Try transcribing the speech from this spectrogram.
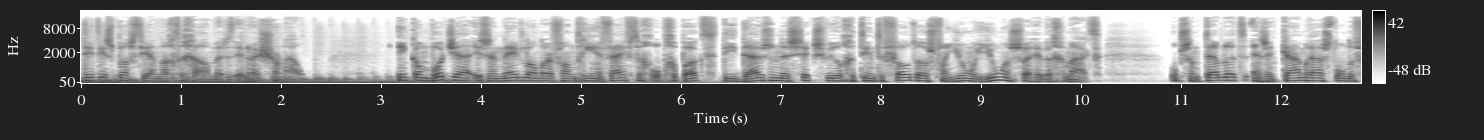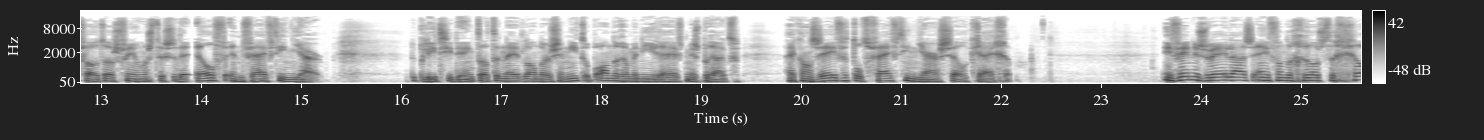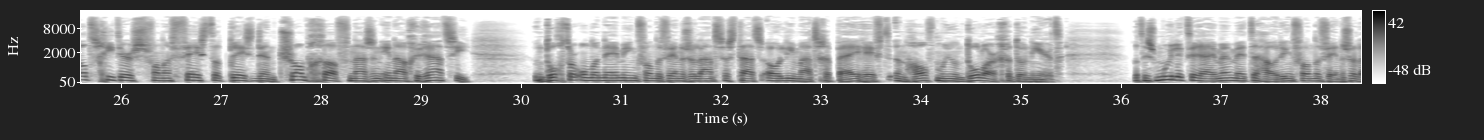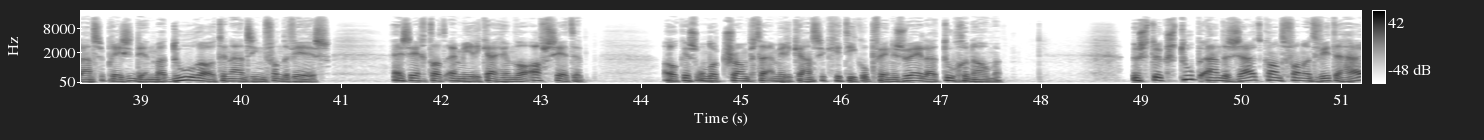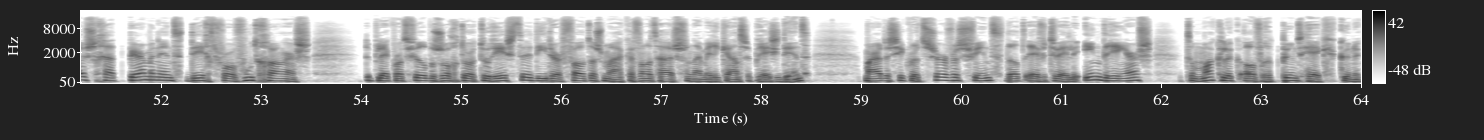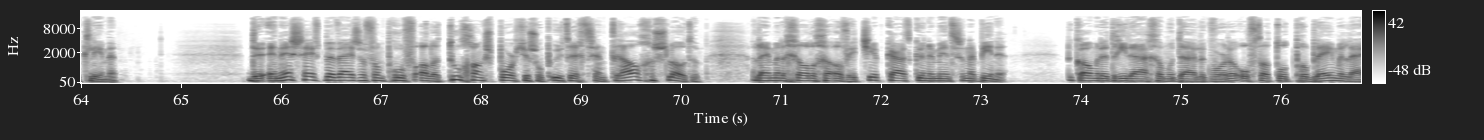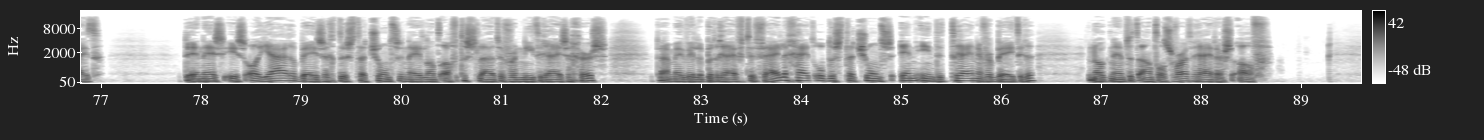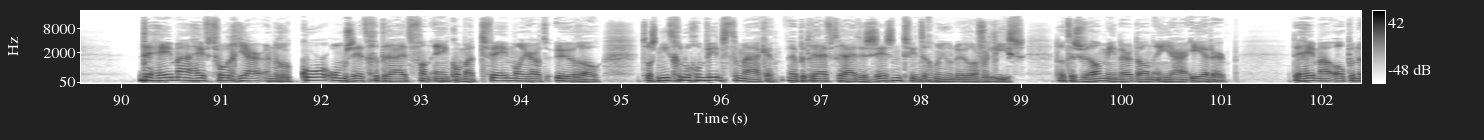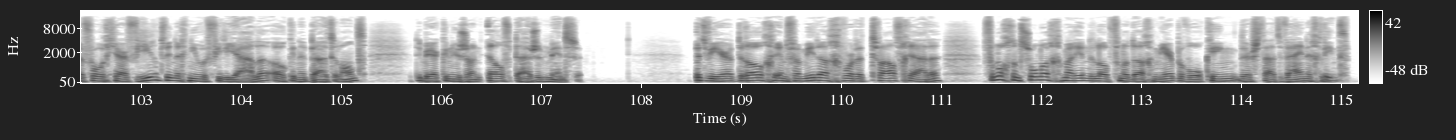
Dit is Bastiaan Nachtegaal met het NOS Journaal. In Cambodja is een Nederlander van 53 opgepakt... die duizenden seksueel getinte foto's van jonge jongens zou hebben gemaakt. Op zijn tablet en zijn camera stonden foto's van jongens tussen de 11 en 15 jaar. De politie denkt dat de Nederlander ze niet op andere manieren heeft misbruikt. Hij kan 7 tot 15 jaar cel krijgen. In Venezuela is een van de grootste geldschieters van een feest dat president Trump gaf na zijn inauguratie. Een dochteronderneming van de Venezolaanse staatsoliemaatschappij heeft een half miljoen dollar gedoneerd. Dat is moeilijk te rijmen met de houding van de Venezolaanse president Maduro ten aanzien van de VS. Hij zegt dat Amerika hem wil afzetten. Ook is onder Trump de Amerikaanse kritiek op Venezuela toegenomen. Een stuk stoep aan de zuidkant van het Witte Huis gaat permanent dicht voor voetgangers. De plek wordt veel bezocht door toeristen die er foto's maken van het huis van de Amerikaanse president. Maar de Secret Service vindt dat eventuele indringers te makkelijk over het punthek kunnen klimmen. De NS heeft bij wijze van proef alle toegangspoortjes op Utrecht Centraal gesloten. Alleen met een geldige OV-chipkaart kunnen mensen naar binnen. De komende drie dagen moet duidelijk worden of dat tot problemen leidt. De NS is al jaren bezig de stations in Nederland af te sluiten voor niet-reizigers. Daarmee wil het bedrijf de veiligheid op de stations en in de treinen verbeteren. En ook neemt het aantal zwartrijders af. De HEMA heeft vorig jaar een recordomzet gedraaid van 1,2 miljard euro. Het was niet genoeg om winst te maken. Het bedrijf draaide 26 miljoen euro verlies. Dat is wel minder dan een jaar eerder. De HEMA opende vorig jaar 24 nieuwe filialen, ook in het buitenland. Er werken nu zo'n 11.000 mensen. Het weer droog en vanmiddag wordt het 12 graden. Vanochtend zonnig, maar in de loop van de dag meer bewolking. Er staat weinig wind.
